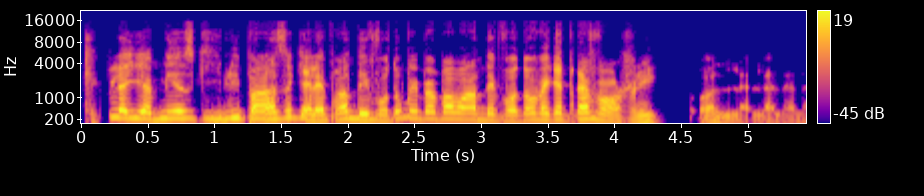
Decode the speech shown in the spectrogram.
puis là, il y a Miz qui lui pensait qu'elle allait prendre des photos, mais il ne peut pas prendre des photos, mais qu'elle est très fâchée. Oh là là là là.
